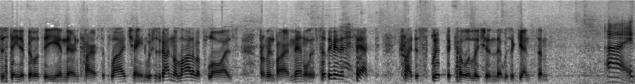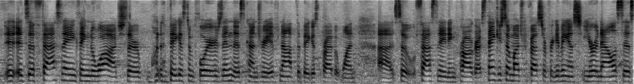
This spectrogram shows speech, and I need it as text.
sustainability in their entire supply chain, which has gotten a lot of applause from environmentalists. So they've, in effect, tried to split the coalition that was against them. Uh, it, it's a fascinating thing to watch. They're one of the biggest employers in this country, if not the biggest private one. Uh, so fascinating progress. Thank you so much, Professor, for giving us your analysis.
